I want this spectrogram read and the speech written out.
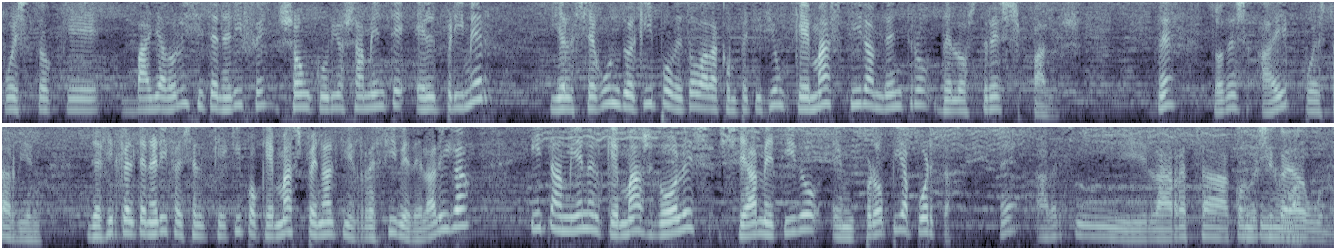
puesto que Valladolid y Tenerife son curiosamente el primer y el segundo equipo de toda la competición que más tiran dentro de los tres palos. ¿eh? Entonces ahí puede estar bien. Decir que el Tenerife es el equipo que más penaltis recibe de la liga y también el que más goles se ha metido en propia puerta. ¿eh? A ver si la racha continúa. alguno.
